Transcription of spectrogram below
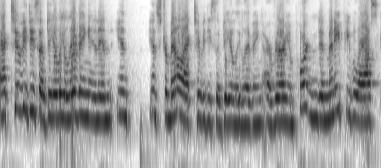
Activities of daily living and in, in instrumental activities of daily living are very important, and many people ask,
